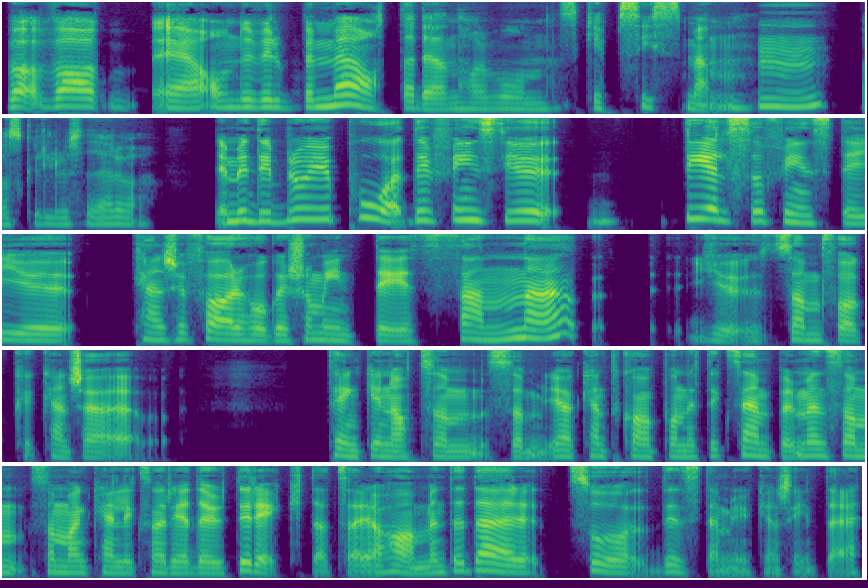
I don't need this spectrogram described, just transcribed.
Vad, vad, eh, om du vill bemöta den hormonskepsismen, Mm. vad skulle du säga då? Ja, men det beror ju på. Det finns ju, dels så finns det ju kanske farhågor som inte är sanna, ju, som folk kanske tänker något som, som, jag kan inte komma på något exempel, men som, som man kan liksom reda ut direkt. Att säga, jaha, men det där så, det stämmer ju kanske inte.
